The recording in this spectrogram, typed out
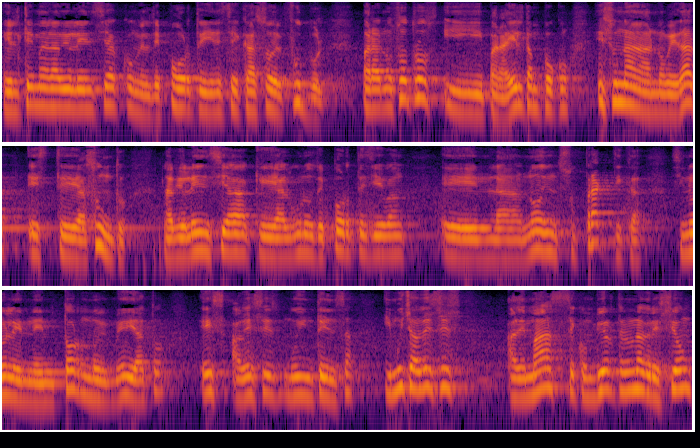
el tema de la violencia con el deporte y en este caso el fútbol. Para nosotros y para él tampoco es una novedad este asunto. La violencia que algunos deportes llevan en la, no en su práctica, sino en el entorno inmediato, es a veces muy intensa y muchas veces además se convierte en una agresión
